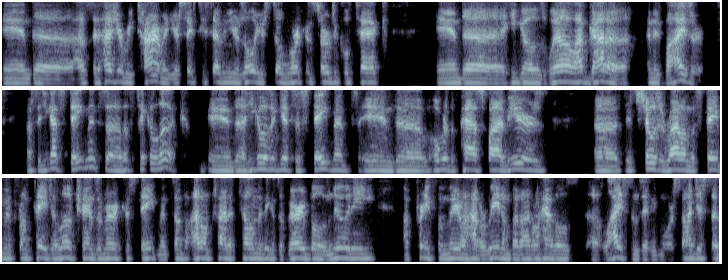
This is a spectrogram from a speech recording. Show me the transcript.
And uh, I said, how's your retirement? You're 67 years old. You're still working surgical tech. And uh, he goes, well, I've got a an advisor. I said, you got statements? Uh, let's take a look. And uh, he goes and gets his statements. And uh, over the past five years, Uh, it shows it right on the statement front page. I love Transamerica statements. I'm, I do not try to tell them I think it's a variable annuity. I'm pretty familiar on how to read them, but I don't have those uh, license anymore. So I just said,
